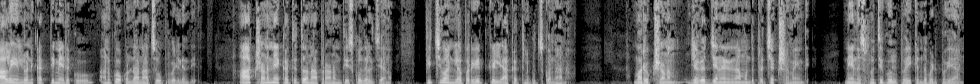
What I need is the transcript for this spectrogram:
ఆలయంలోని కత్తి మీదకు అనుకోకుండా నా చూపు వెళ్ళింది. ఆ క్షణమే కత్తితో నా ప్రాణం తీసుకోదలిచాను. పిచ్చివానిలా పరిగెత్తుకెళ్ళి ఆ కత్తిని పుచ్చుకున్నాను. మరుక్షణం జగజ్జనని నా ముందు ప్రత్యక్షమైంది. నేను స్మృతి కోల్పోయి కింద పడిపోయాను.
